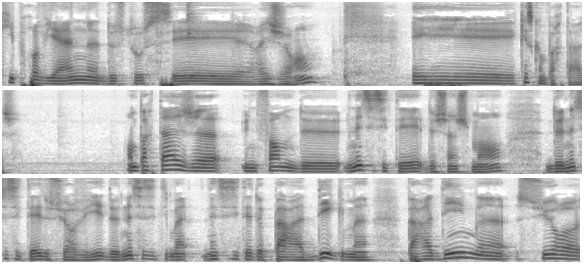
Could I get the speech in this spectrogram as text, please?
qui proviennent de toutes ces régions. Et qu'est-ce qu'on partage? On partage une forme de nécessité de changement, de nécessité de survie, de nécessité, nécessité de paradigme, paradigme sur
